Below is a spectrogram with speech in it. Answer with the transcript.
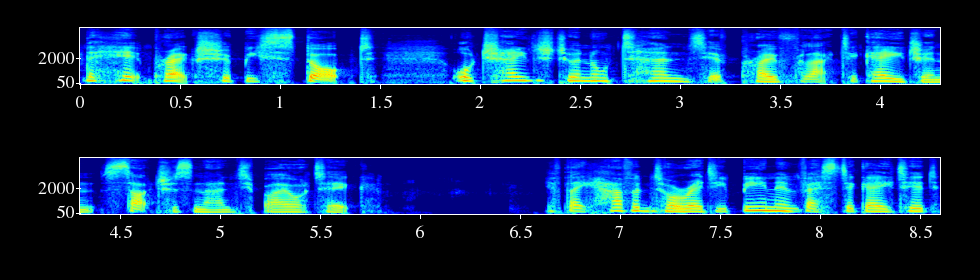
the Hiprex should be stopped or changed to an alternative prophylactic agent such as an antibiotic. If they haven't already been investigated,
